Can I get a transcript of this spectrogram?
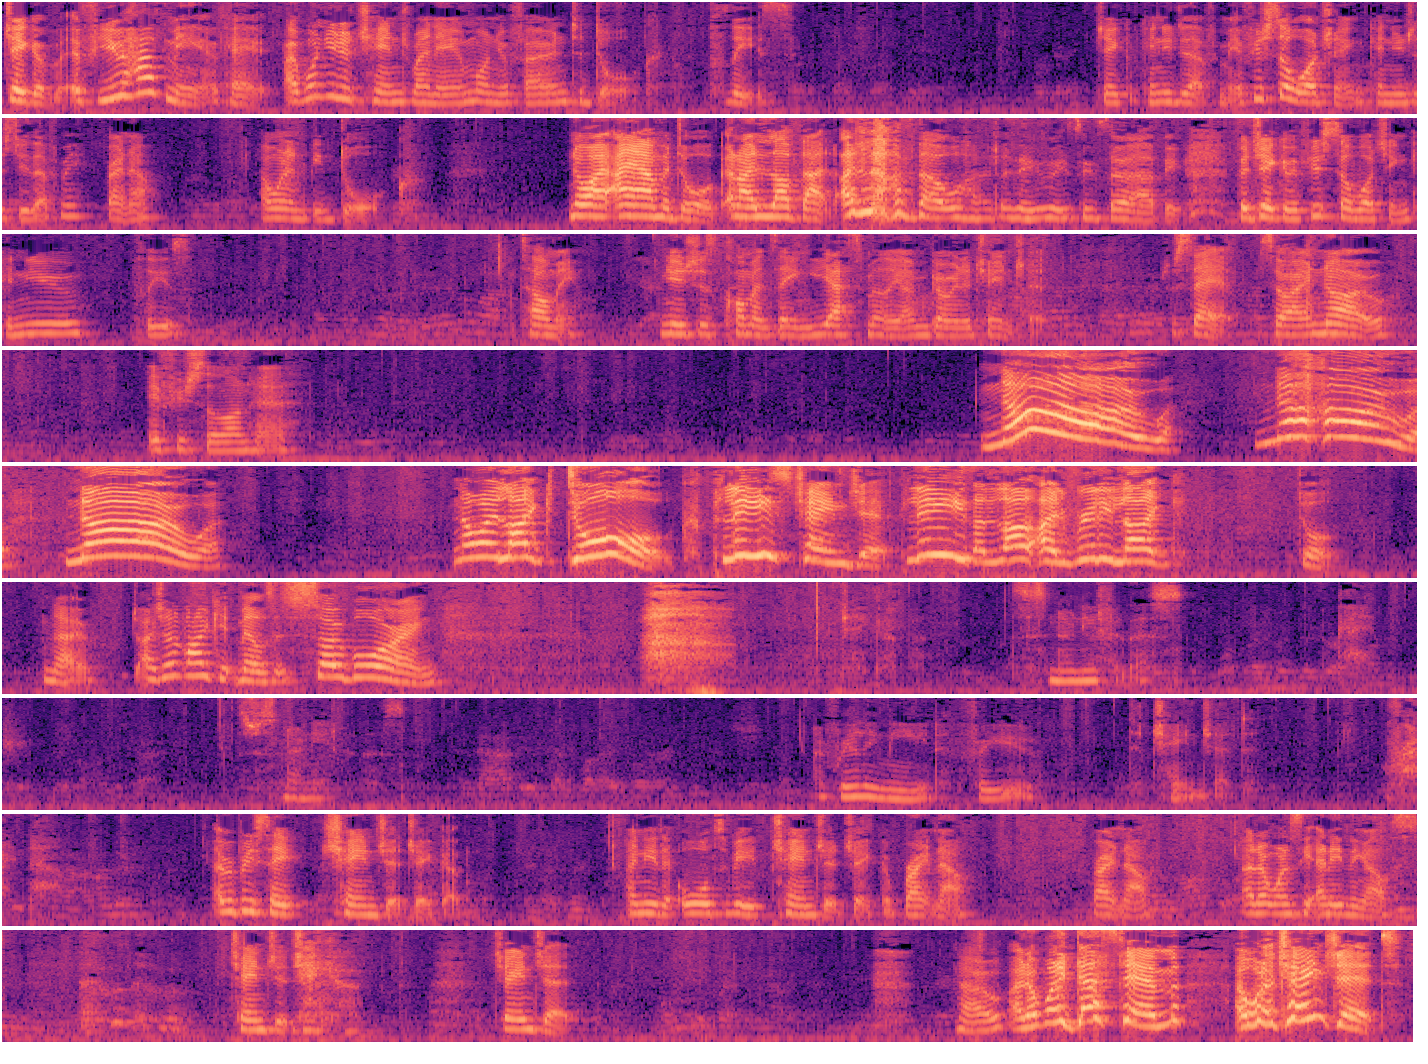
Jacob, if you have me, okay, I want you to change my name on your phone to Dork, please. Jacob, can you do that for me? If you're still watching, can you just do that for me right now? I want it to be Dork. No, I, I am a dork, and I love that. I love that word. I think it makes me so happy. But Jacob, if you're still watching, can you please tell me? You just comment saying yes, Millie. I'm going to change it. Just say it, so I know if you're still on here. No! No! No! No, I like dork. Please change it. Please, I love. I really like dork. No, I don't like it, Mills. It's so boring. Jacob, there's no need for this. Okay, there's just no need for this. I really need for you to change it right now. Everybody say, change it, Jacob. I need it all to be change it, Jacob, right now. Right now. I don't want to see anything else. Change it, Jacob. Change it. No, I don't want to guess him. I want to change it.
